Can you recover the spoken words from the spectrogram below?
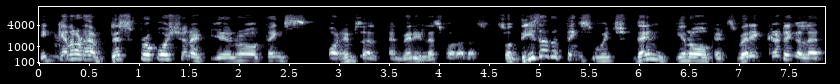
He cannot have disproportionate, you know, things for himself and very less for others. So these are the things which then, you know, it's very critical at,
